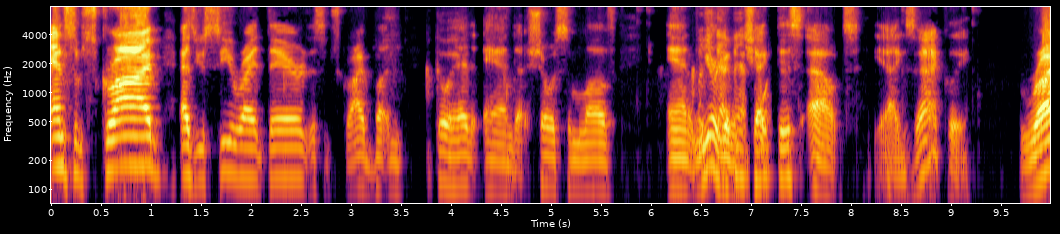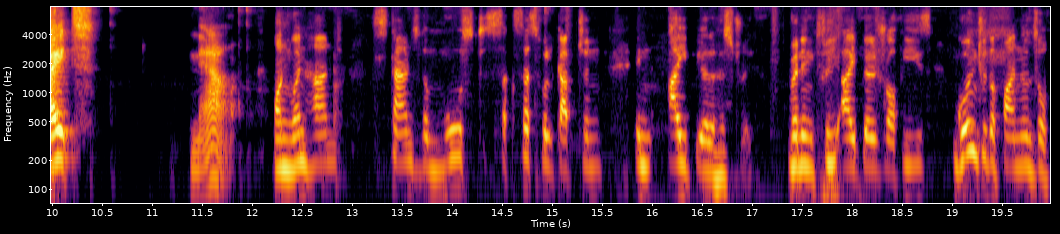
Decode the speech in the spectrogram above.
and subscribe as you see right there, the subscribe button. Go ahead and uh, show us some love. And we are going to check this out. Yeah, exactly. Right now. On one hand, stands the most successful captain in IPL history, winning three IPL trophies, going to the finals of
